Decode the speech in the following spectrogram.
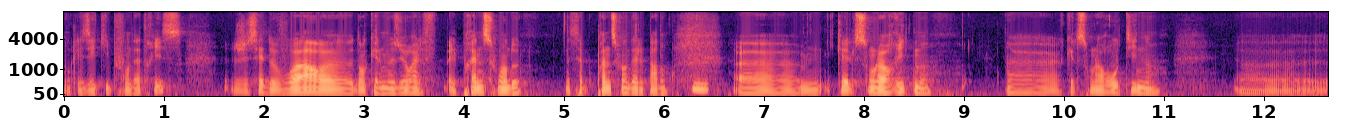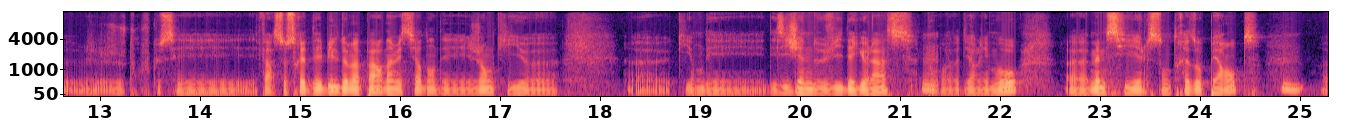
donc les équipes fondatrices, j'essaie de voir euh, dans quelle mesure elles, elles prennent soin d'eux, elles prennent soin d'elles, pardon. Mm. Euh, quels sont leurs rythmes, euh, quelles sont leurs routines. Je, je trouve que c'est, enfin, ce serait débile de ma part d'investir dans des gens qui euh, qui ont des, des hygiènes de vie dégueulasses, Mm. pour euh, dire les mots, euh, même si elles sont très opérantes. Mm. Euh,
